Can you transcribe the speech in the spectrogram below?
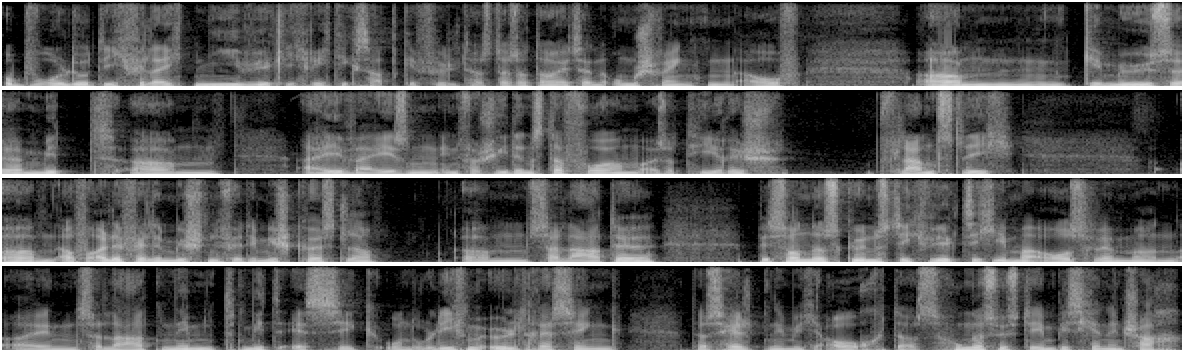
obwohl du dich vielleicht nie wirklich richtig satt gefühlt hast. Also da ist ein Umschwenken auf ähm, Gemüse mit ähm, Eiweißen in verschiedenster Form, also tierisch, pflanzlich, ähm, auf alle Fälle mischen für die Mischköstler, ähm, Salate, Besonders günstig wirkt sich immer aus, wenn man einen Salat nimmt mit Essig und Olivenöldressing. Das hält nämlich auch das Hungersystem ein bisschen in Schach.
